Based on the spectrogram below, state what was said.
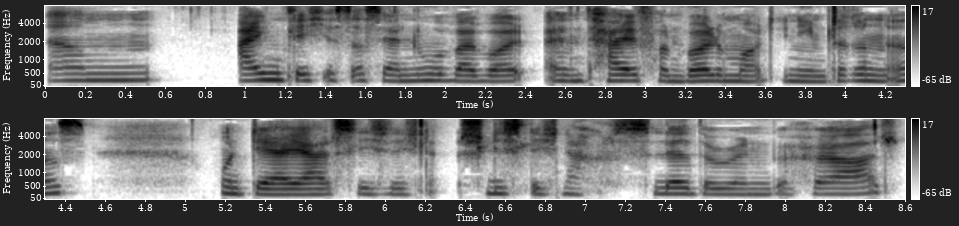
ähm, eigentlich ist das ja nur, weil Vol ein Teil von Voldemort in ihm drin ist. Und der ja schließlich, schließlich nach Slytherin gehört.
